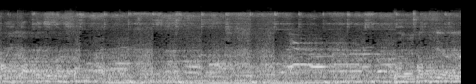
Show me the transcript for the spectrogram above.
Mike up Nicolas. We'll up here.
